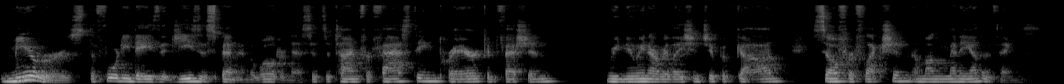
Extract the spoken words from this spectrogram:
mirrors the 40 days that Jesus spent in the wilderness. It's a time for fasting, prayer, confession, renewing our relationship with God, self reflection, among many other things.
